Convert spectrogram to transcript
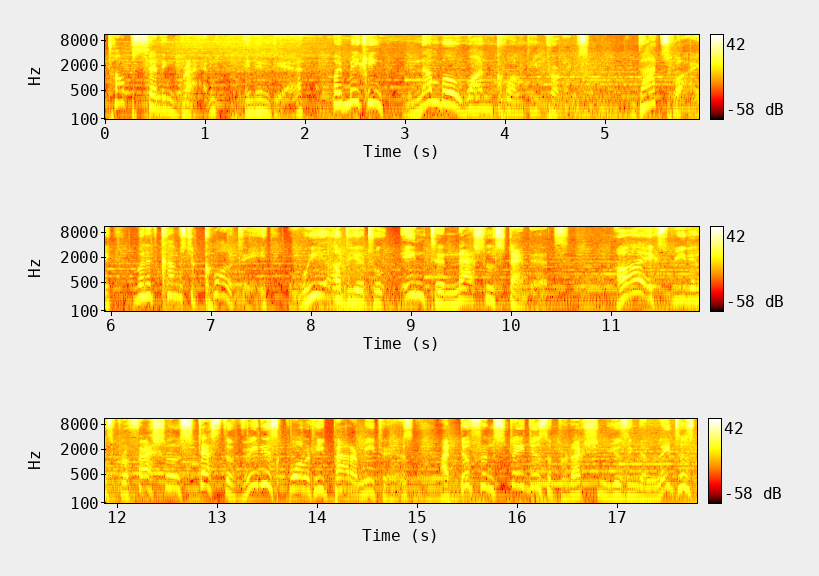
top selling brand in India by making number one quality products. That's why, when it comes to quality, we adhere to international standards. Our experienced professionals test the various quality parameters at different stages of production using the latest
